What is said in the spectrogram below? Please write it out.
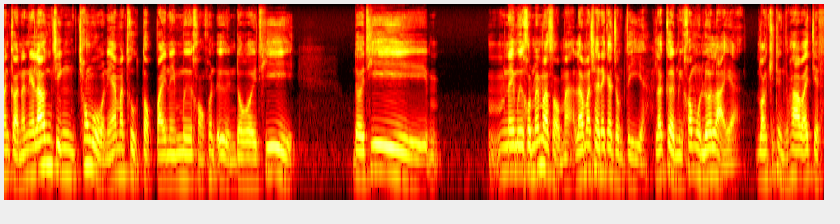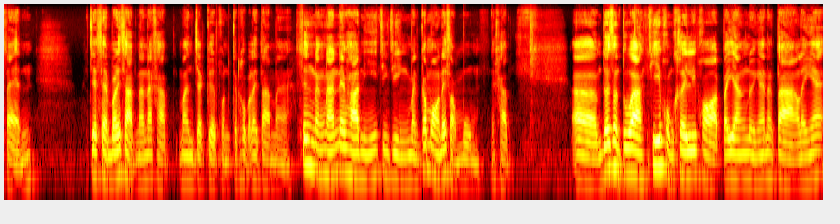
มันก่อนนั้นเนี้ยแล้วจริงๆ ช่องโหว่เนี้ยมันถูกตกไปในมือของคนอื่นโดยที่โดยที่ในมือคนไม่เหมาะสมอะแล้วมันใช้ในการโจมตีอะแล้วเกิดมีข้อมูลรั่วไหลอะลองคิดถึงสภาพว่าเจ็ดแสน เจ็ดแสนบริษัทนั้นนะครับ มันจะเกิดผลกระทบอะไรตามมา ซึ่งดังนั้นในพาร์ทนี้จริง ๆ มันก็มองได้สองมุมนะครับเอ่อโดยส่วนตัวที่ผมเคยรีพอร์ตไปยังหน่วยงานต่างๆอะไรเงี้ย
